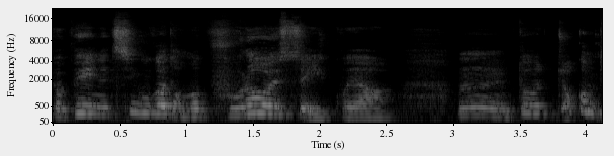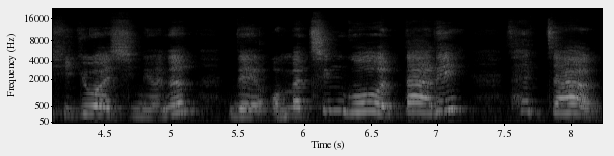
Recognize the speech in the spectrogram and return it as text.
옆에 있는 친구가 너무 부러울 수 있고요. 음, 또 조금 비교하시면은, 네, 엄마 친구 딸이 살짝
